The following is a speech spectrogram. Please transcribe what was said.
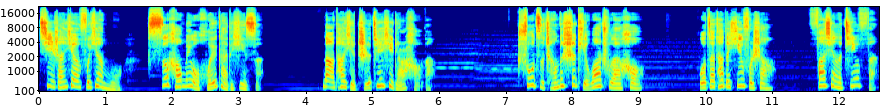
既然燕父燕母丝毫没有悔改的意思，那他也直接一点好了。朱子成的尸体挖出来后，我在他的衣服上发现了金粉。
